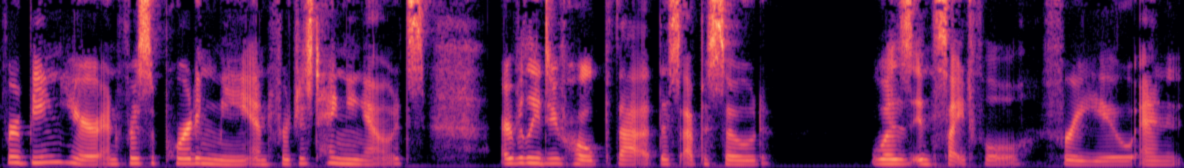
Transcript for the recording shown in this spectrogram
for being here and for supporting me and for just hanging out. I really do hope that this episode was insightful for you and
